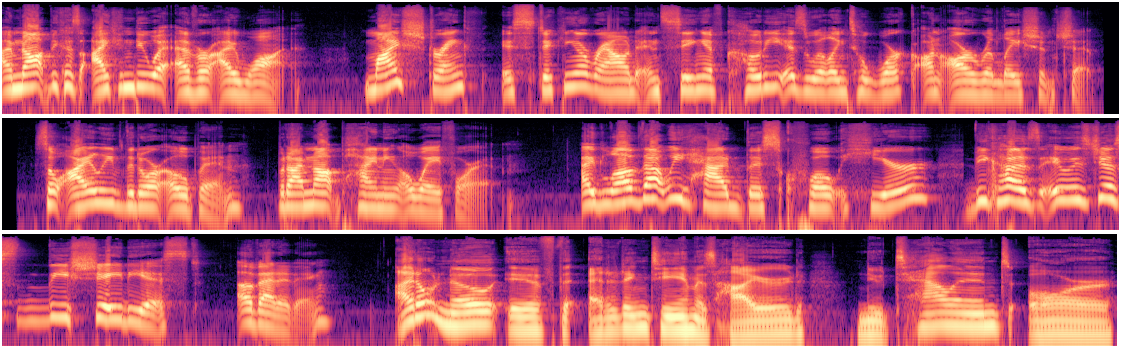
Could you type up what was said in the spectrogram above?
I'm not because I can do whatever I want. My strength is sticking around and seeing if Kody is willing to work on our relationship. So I leave the door open, but I'm not pining away for it. I love that we had this quote here because it was just the shadiest of editing. I don't know if the editing team has hired new talent or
